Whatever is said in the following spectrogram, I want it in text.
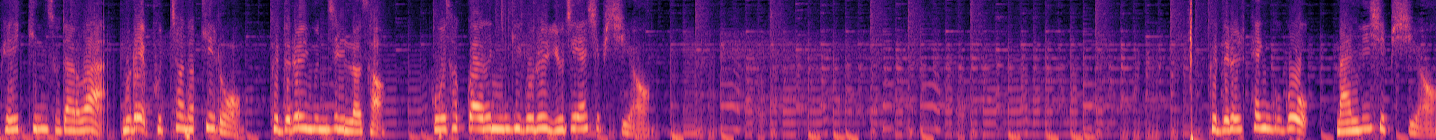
베이킹소다와 물에 붙여넣기로 그들을 문질러서 보석과 은기구를 유지하십시오. 그들을 헹구고 말리십시오.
